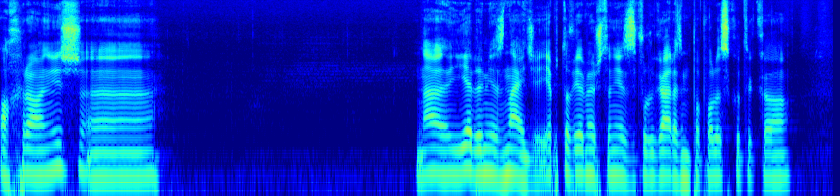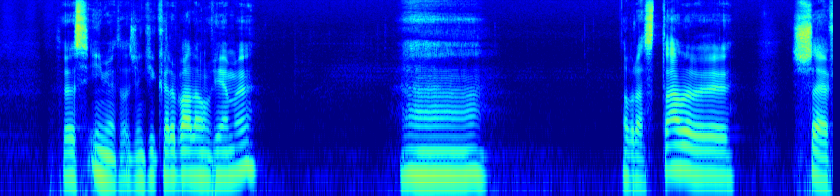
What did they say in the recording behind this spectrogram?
Ochronisz. E, na jeby mnie znajdzie. Jeb to wiemy, że to nie jest wulgaryzm po polsku, tylko to jest imię. To dzięki kerbalom wiemy. Eee... Dobra, stały szef,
